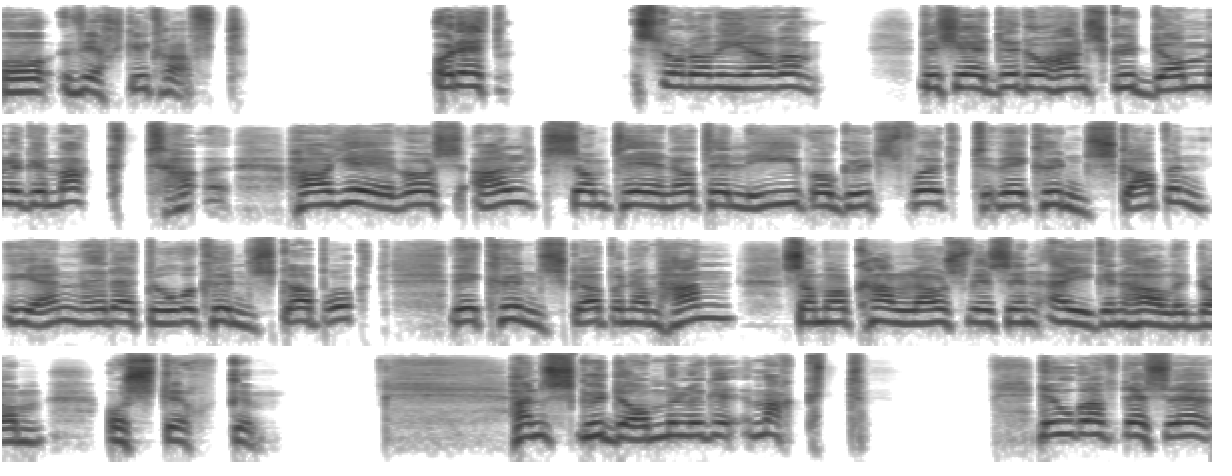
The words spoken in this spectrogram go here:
og virkekraft. Og det står det videre, det skjedde da Hans guddommelige makt har gjeve oss alt som tjener til liv og gudsfrykt ved kunnskapen, igjen er dette ordet kunnskap brukt, ved kunnskapen om Han som har kalla oss ved sin egen herligdom og styrke. Hans guddommelige makt. Det er også disse,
